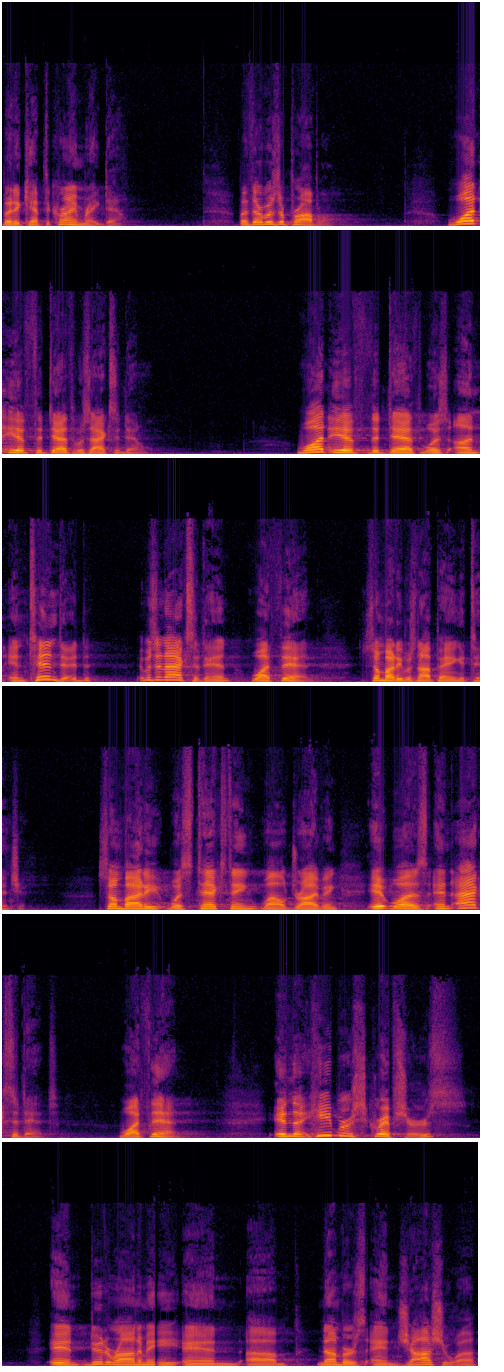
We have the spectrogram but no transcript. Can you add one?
but it kept the crime rate down. But there was a problem. What if the death was accidental? What if the death was unintended? It was an accident. What then? Somebody was not paying attention. Somebody was texting while driving. It was an accident. What then? In the Hebrew scriptures, in Deuteronomy and um, Numbers and Joshua,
